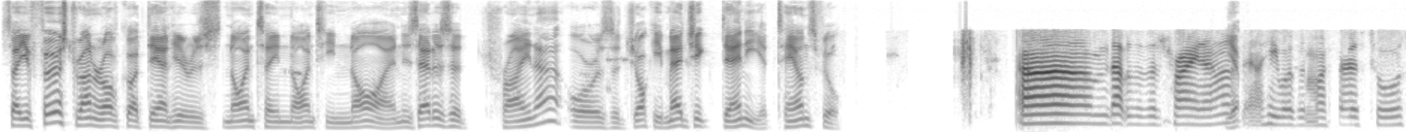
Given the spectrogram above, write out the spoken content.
So your first runner I've got down here is 1999. Is that as a trainer or as a jockey? Magic Danny at Townsville. Um, that was as a trainer. Yep. Uh, he wasn't my first horse.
